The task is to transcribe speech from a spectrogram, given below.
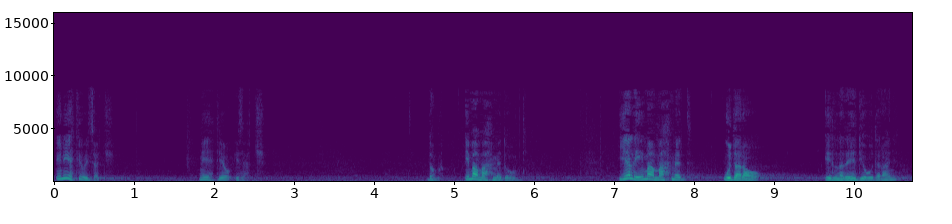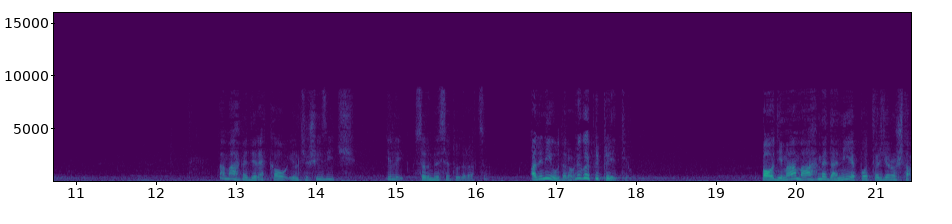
I nije htio izaći. Nije htio izaći. Dobro. Ima Mahmed ovdje. Je li ima Mahmed udarao ili naredio udaranje? A Ahmed je rekao ili ćeš izići ili 70 udaraca. Ali nije udarao, nego je priprijetio. Pa od imama Ahmeda nije potvrđeno šta?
